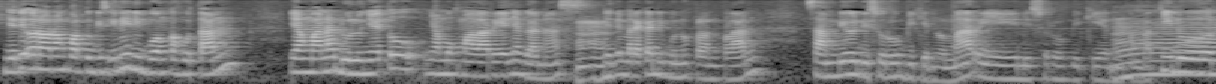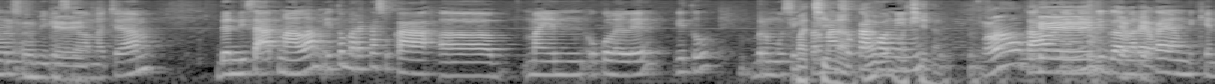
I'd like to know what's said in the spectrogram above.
Jadi orang-orang Portugis ini dibuang ke hutan yang mana dulunya itu nyamuk malarianya ganas. Jadi mereka dibunuh pelan-pelan sambil disuruh bikin lemari, disuruh bikin tempat tidur, disuruh bikin oke. segala macam. Dan di saat malam itu mereka suka eh, main ukulele itu bermusik Macina. termasuk kahon ini. Macina? Oke. Kahon ini juga Yap, mereka yap. yang bikin.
